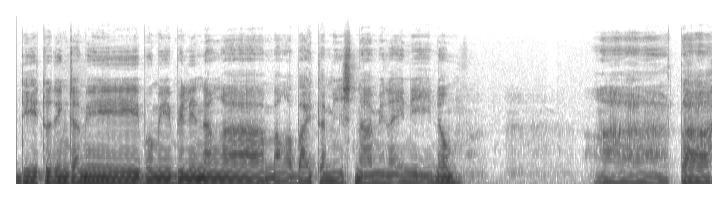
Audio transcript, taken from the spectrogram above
Dito din kami bumibili ng ah, mga vitamins namin na iniinom. Ah, At ah,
